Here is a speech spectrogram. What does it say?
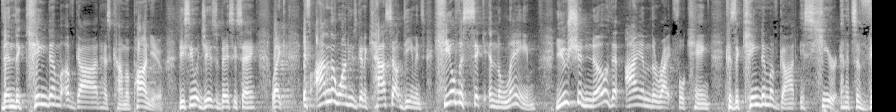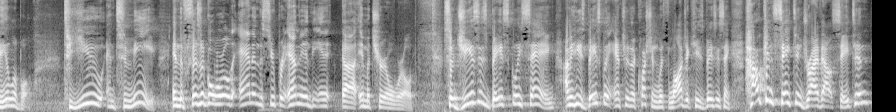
then the kingdom of God has come upon you. Do you see what Jesus is basically saying? Like, if I'm the one who's going to cast out demons, heal the sick and the lame, you should know that I am the rightful king because the kingdom of God is here and it's available to you and to me in the physical world and in the super and in the uh, immaterial world. So Jesus is basically saying, I mean, he's basically answering the question with logic. He's basically saying, how can Satan drive out Satan?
